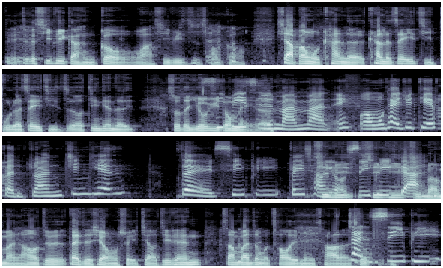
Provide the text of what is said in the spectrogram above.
对，这个 CP 感很够，哇，CP 值超高。下班我看了看了这一集，补了这一集之后，今天的所有的忧郁都没了，CP 值满满。哎，我们可以去贴粉砖，今天。对 CP 非常有 CP 感，满满，然后就是带着笑容睡觉。今天上班这么超也没差了，战 CP。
